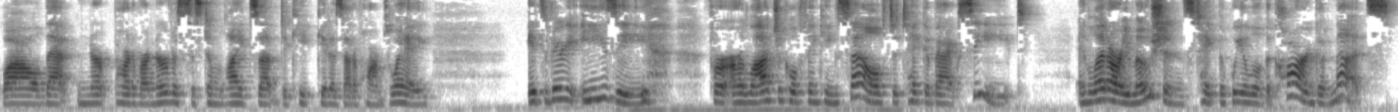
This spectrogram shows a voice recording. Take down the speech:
while that part of our nervous system lights up to keep get us out of harm's way, it's very easy for our logical thinking selves to take a back seat and let our emotions take the wheel of the car and go nuts.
